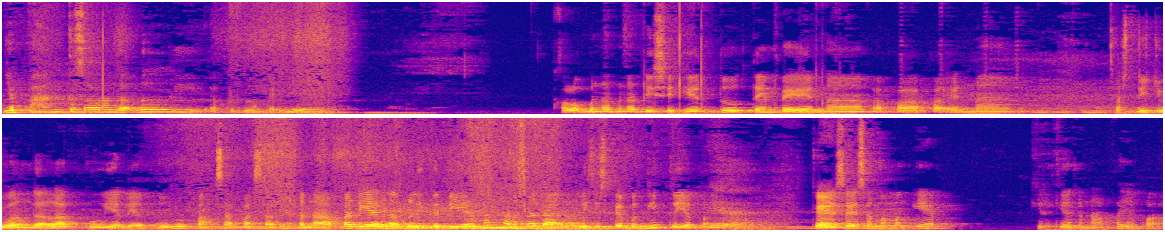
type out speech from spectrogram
Ya pantas orang nggak beli. Aku bilang kayak gitu. Kalau benar-benar disihir tuh tempe enak apa-apa enak. Pas dijual nggak laku ya lihat dulu pangsa pasarnya kenapa dia nggak beli ke dia. Kan harus ada analisis kayak begitu ya pak. Iya. Kayak saya sama Mang Iep kira-kira kenapa ya Pak?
